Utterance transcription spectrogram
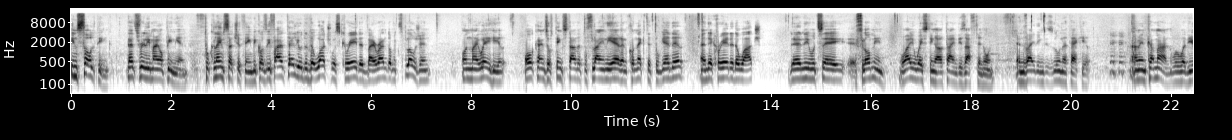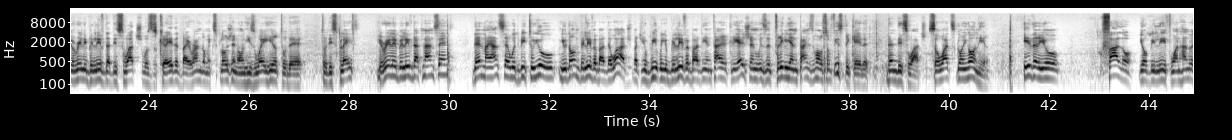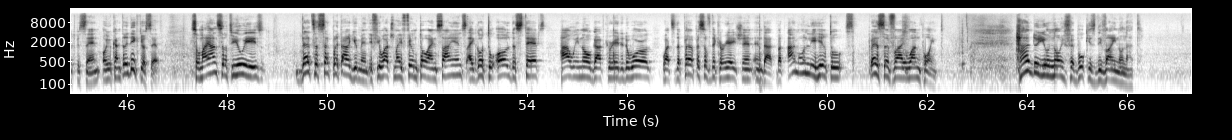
insulting. That's really my opinion, to claim such a thing. Because if I tell you that the watch was created by a random explosion, on my way here, all kinds of things started to fly in the air and connected together, and they created a watch. Then he would say, eh, Flomin, why are you wasting our time this afternoon? inviting this lunatic here. I mean, come on. Well, do you really believe that this watch was created by a random explosion on his way here to, the, to this place? You really believe that nonsense? Then my answer would be to you, you don't believe about the watch, but you, be, you believe about the entire creation with a trillion times more sophisticated than this watch. So what's going on here? Either you follow your belief 100% or you contradict yourself. So my answer to you is that's a separate argument. If you watch my film Torah and Science, I go to all the steps, how we know God created the world, what's the purpose of the creation, and that. But I'm only here to specify one point. How do you know if a book is divine or not?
